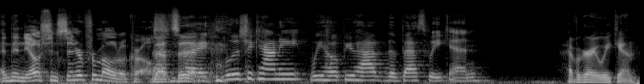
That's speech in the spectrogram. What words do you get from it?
And then the Ocean Center for motocross. That's it. Right. Volusia County, we hope you have the best weekend. Have a great weekend.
